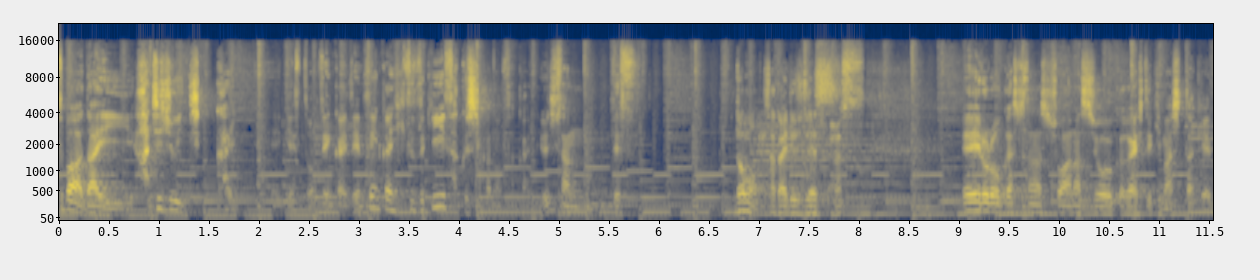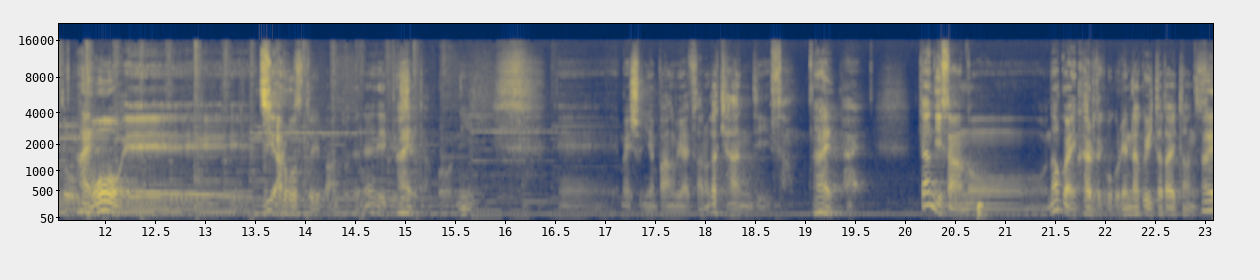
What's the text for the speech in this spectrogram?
カズバー第81回ゲストは前回前々回引き続き作詞家の酒井隆二さんです。どうも酒井隆二です。えー、いろいろおかしな話をお伺いしてきましたけども、はい、えー、ジ・アローズというバンドでねデビューしてた頃に、はい、えー、まあ、一緒に番組やってたのがキャンディーさん、はい、はい、キャンディーさんあの名古屋に帰る時僕連絡いただいたんですよ、え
